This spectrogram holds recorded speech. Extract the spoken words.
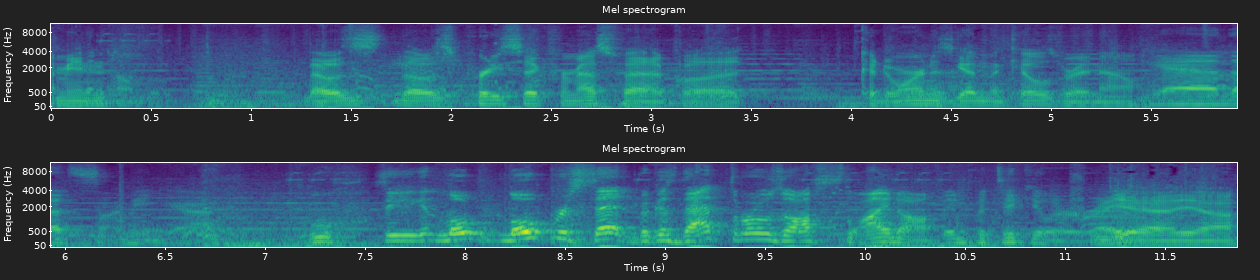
I mean, That that was that was pretty sick from SFAT, but KoDoRiN is getting the kills right now. Yeah, that's. I mean, yeah. Oof. So you get low low percent because that throws off slide off in particular, right? Yeah, yeah.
